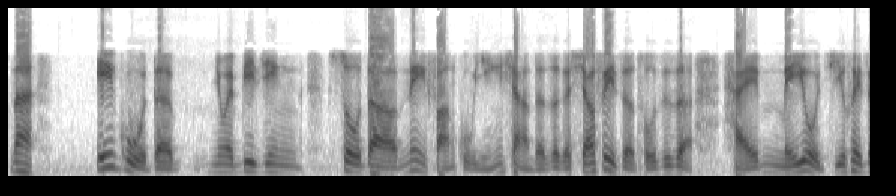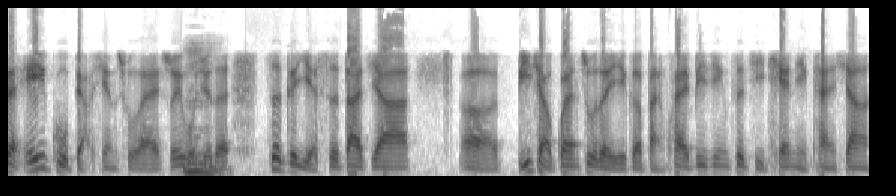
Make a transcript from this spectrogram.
那 A 股的，因为毕竟。受到内房股影响的这个消费者投资者还没有机会在 A 股表现出来，所以我觉得这个也是大家呃比较关注的一个板块。毕竟这几天你看，像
